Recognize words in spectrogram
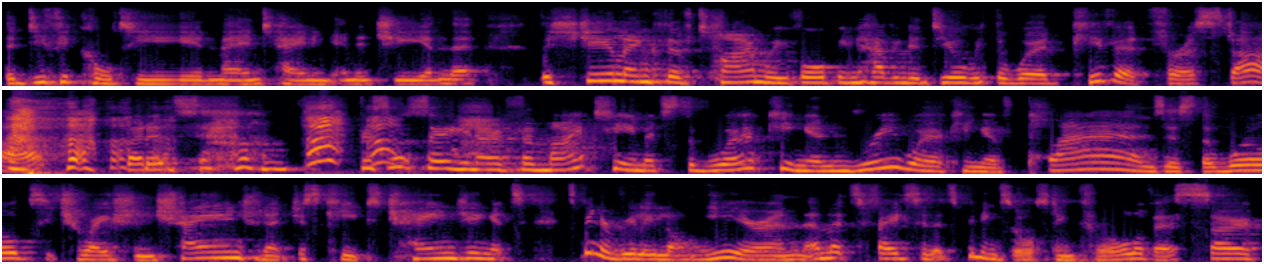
the difficulty in maintaining energy and the, the sheer length of time we've all been having to deal with the word pivot for a start. But it's um, it's also you know for my team it's the working and reworking of plans as the world situation change and it just keeps changing. It's it's been a really long year and, and let's face it it's been exhausting for all of us. So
